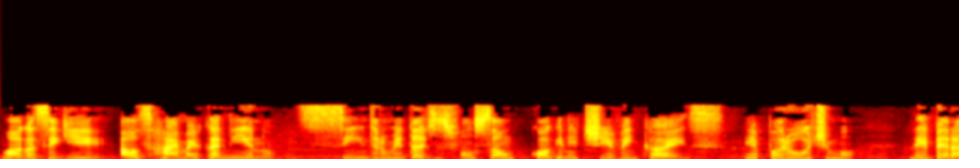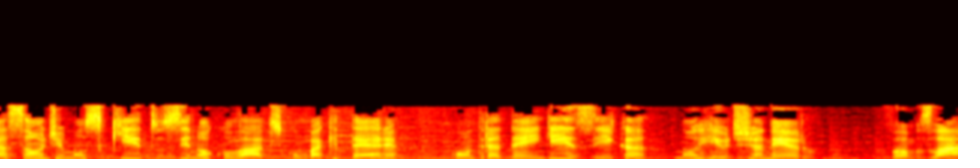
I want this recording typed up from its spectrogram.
Logo a seguir, Alzheimer canino, síndrome da disfunção cognitiva em cães. E por último, liberação de mosquitos inoculados com bactéria contra dengue e zika no Rio de Janeiro. Vamos lá?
